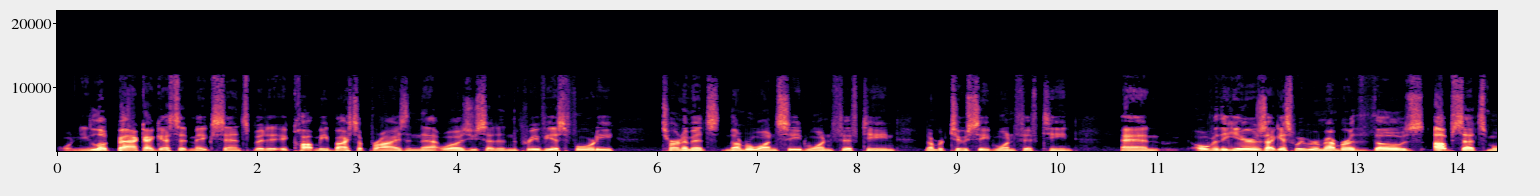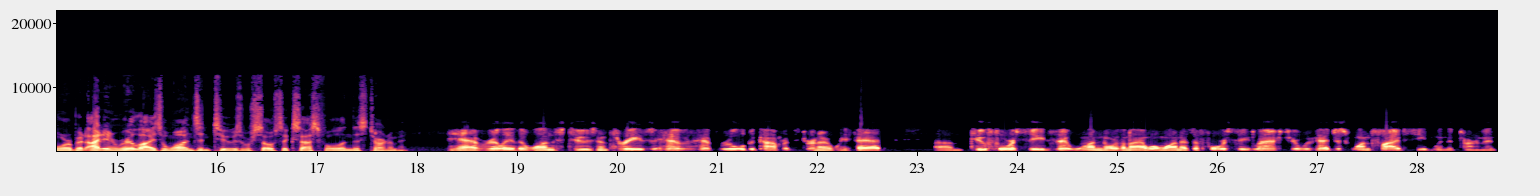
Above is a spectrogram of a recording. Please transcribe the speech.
when you look back, I guess it makes sense, but it, it caught me by surprise, and that was you said in the previous 40 tournaments, number one seed 115, number two seed 115. And over the years, I guess we remember those upsets more, but I didn't realize ones and twos were so successful in this tournament. Yeah, really, the ones, twos, and threes have have ruled the conference tournament. We've had um, two four seeds that won. Northern Iowa won as a four seed last year. We've had just one five seed win the tournament.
